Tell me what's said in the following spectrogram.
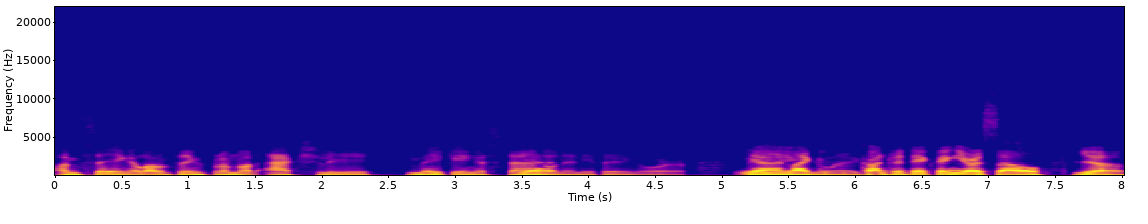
I'm saying a lot of things, but I'm not actually making a stand Yeah. on anything or Yeah, and like, like contradicting yourself, yeah.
